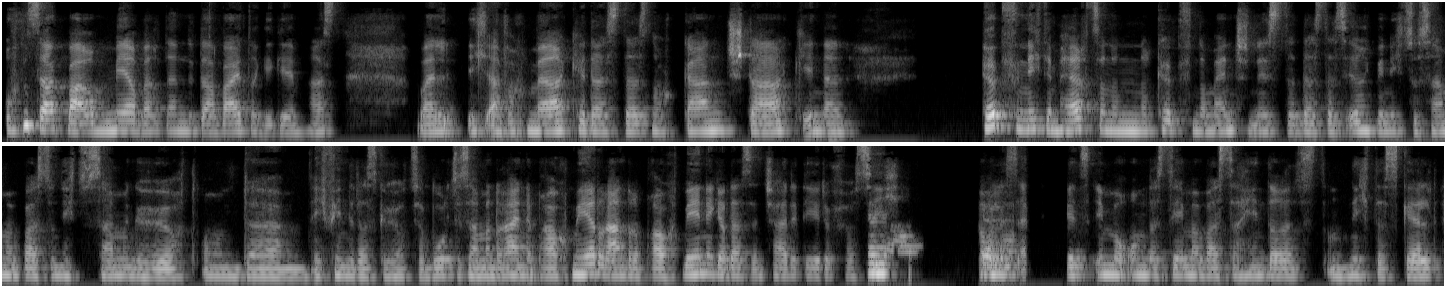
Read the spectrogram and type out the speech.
unsagbarer Mehrwert, den du da weitergegeben hast weil ich einfach merke, dass das noch ganz stark in den Köpfen, nicht im Herz, sondern in den Köpfen der Menschen ist, dass das irgendwie nicht zusammenpasst und nicht zusammengehört. Und ähm, ich finde, das gehört sehr wohl zusammen. Der eine braucht mehr, der andere braucht weniger. Das entscheidet jeder für sich. Genau. Aber genau. es geht immer um das Thema, was dahinter ist und nicht das Geld.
